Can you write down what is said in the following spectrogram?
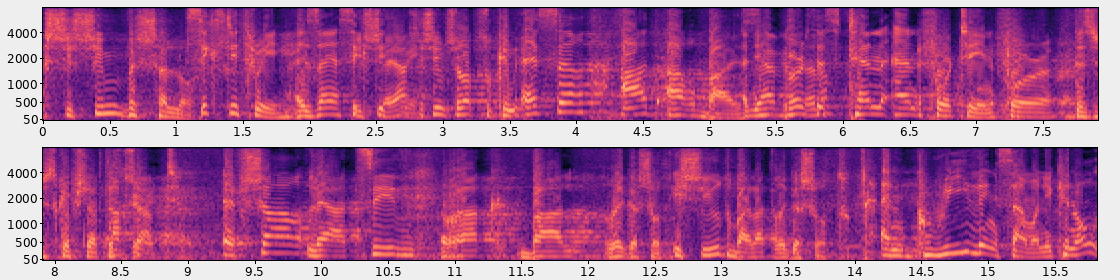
63. 63, Isaiah ישעיה 63. 63 פסוקים 10 עד 14. And you have בסדר? verses 10 and 14 for this description of the עכשיו, Spirit. אפשר להציב רק בעל רגשות, אישיות בעלת רגשות. And grieving someone, you can all,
